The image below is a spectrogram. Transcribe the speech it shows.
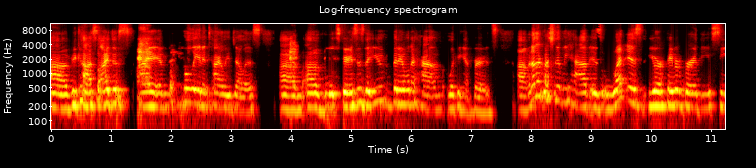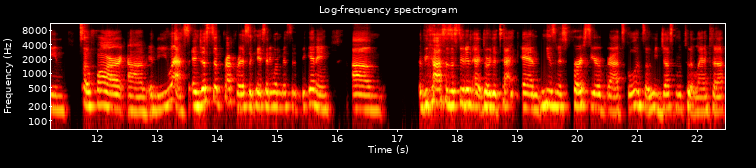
uh, because I just, I am fully and entirely jealous um, of the experiences that you've been able to have looking at birds. Um, another question that we have is what is your favorite bird that you've seen so far um, in the US? And just to preface, in case anyone missed it at the beginning, um, Vikas is a student at Georgia Tech and he's in his first year of grad school. And so he just moved to Atlanta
